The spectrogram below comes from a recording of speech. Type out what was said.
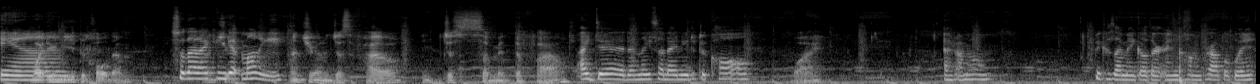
And why do you need to call them so that I Aren't can you- get money. Aren't you gonna just file, just submit the file? I did, and they said I needed to call. Why? I don't know. Because I make other income, probably.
